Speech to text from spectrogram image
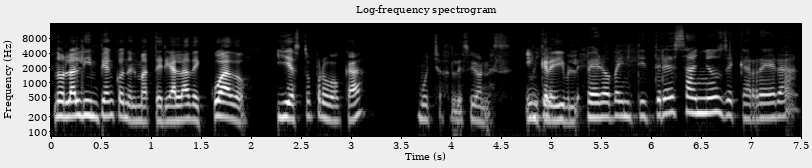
no la limpian con el material adecuado y esto provoca muchas lesiones. Increíble. pero 23 años de carrera,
